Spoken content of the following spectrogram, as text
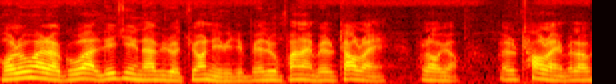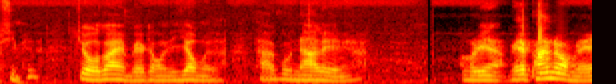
ဘောလုံးကတော့ကိုကလေ့ကျင့်လာပြီးတော့ကျွမ်းနေပြီလေဘယ်လိုဖမ်းလိုက်ဘယ်လိုထောက်လိုက်ရင်ဘယ်လောက်ရောက်ဘယ်လိုထောက်လိုက်ရင်ဘယ်လောက်ရှိမလဲကြော်သွားရင်ဘယ်ကောင်စီရောက်မလဲဒါကကိုနားလေနေတာဟိုရင်ကဘယ်ဖမ်းတော့မလဲ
